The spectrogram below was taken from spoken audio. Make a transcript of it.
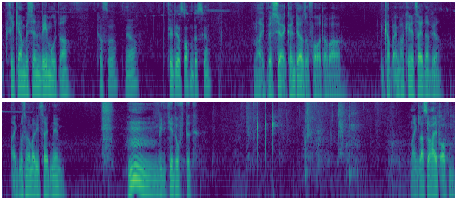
Ich krieg ja ein bisschen Wehmut, wa? Christe, ja? Fehlt dir das doch ein bisschen? Na, ich wüsste ja, ich könnte ja sofort, aber ich habe einfach keine Zeit dafür. Ich muss mir mal die Zeit nehmen. Hm, wie das hier duftet. Ich lass so halb offen.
